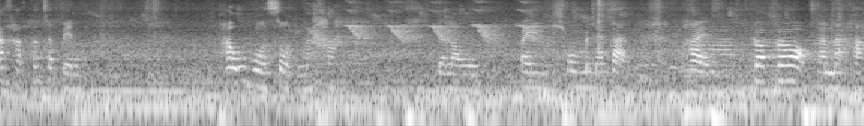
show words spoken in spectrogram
นะคะ ก็จะเป็นพระอุโบสถนะคะ เดี๋ยวเราไปชมบรรยากาศภายรอบๆกันนะคะ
